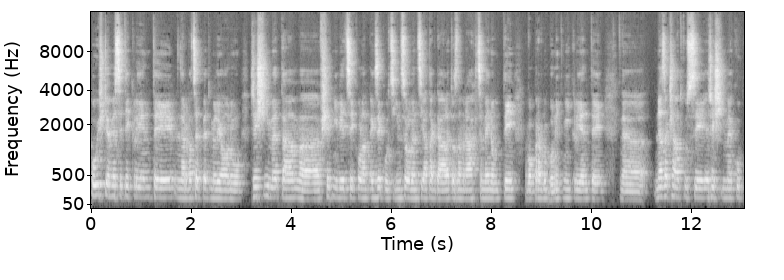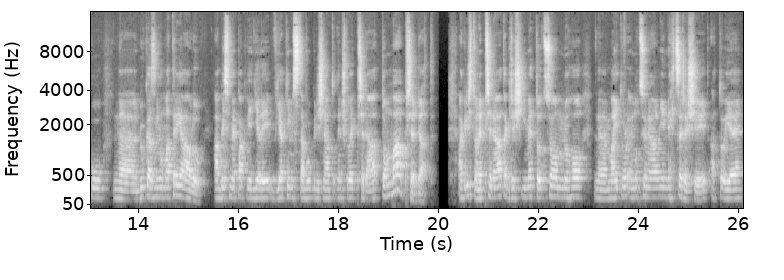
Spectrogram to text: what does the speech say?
pojišťujeme si ty klienty na 25 milionů, řešíme tam eh, všechny věci kolem exekucí, insolvencí a tak dále, to znamená, chceme jenom ty opravdu bonitní klienty. Eh, na začátku si řešíme kupu důkazního materiálu, aby jsme pak věděli, v jakém stavu, když nám to ten člověk předá, to má předat. A když to nepředá, tak řešíme to, co mnoho eh, majitelů emocionálně nechce řešit, a to je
